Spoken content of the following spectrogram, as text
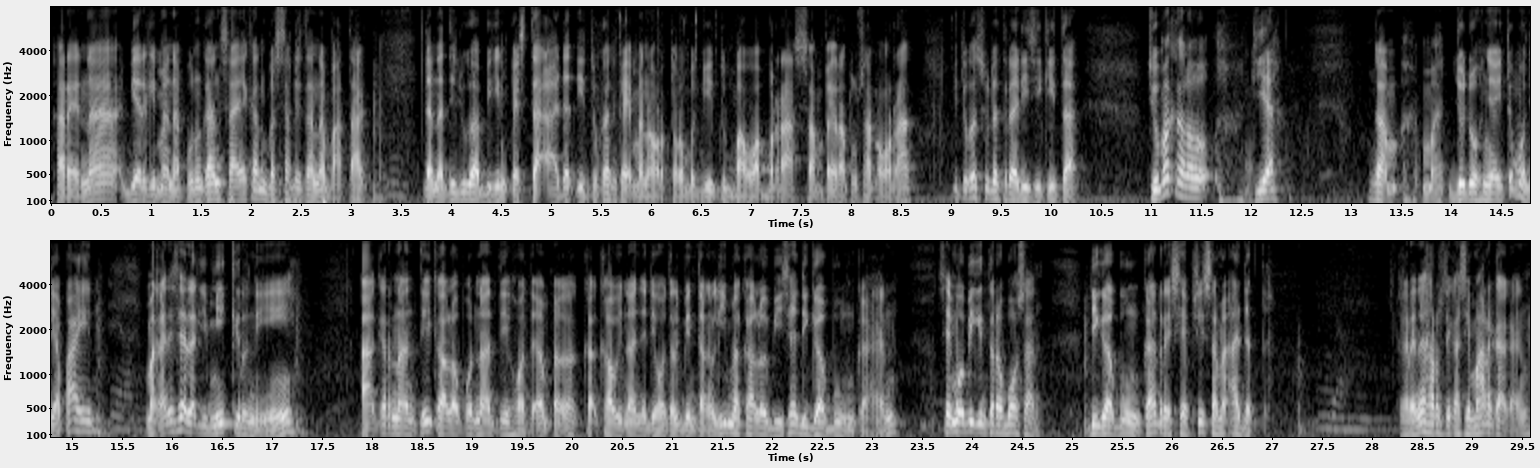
Karena biar gimana pun kan saya kan besar di tanah Batak. Dan nanti juga bikin pesta adat itu kan kayak manortor begitu bawa beras sampai ratusan orang. Itu kan sudah tradisi kita. Cuma kalau dia nggak jodohnya itu mau diapain? Makanya saya lagi mikir nih agar nanti kalaupun nanti hotel eh, ka- kawinannya di hotel bintang 5 kalau bisa digabungkan, saya mau bikin terobosan, digabungkan resepsi sama adat. Karena harus dikasih marga kan.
